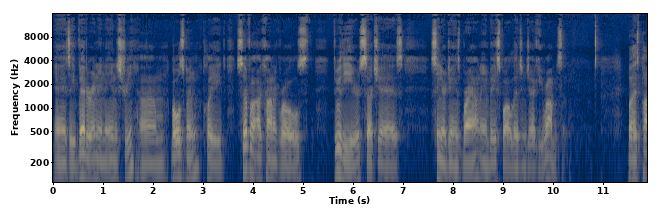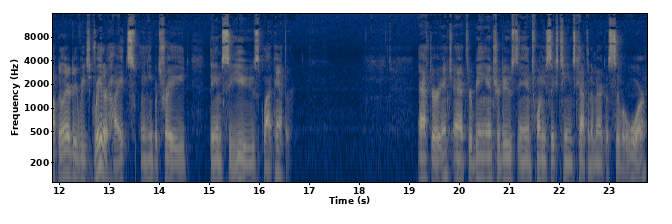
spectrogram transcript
As a veteran in the industry, um, Boseman played several iconic roles through the years, such as singer James Brown and baseball legend Jackie Robinson. But his popularity reached greater heights when he portrayed the MCU's Black Panther. After, after being introduced in 2016's Captain America Civil War,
